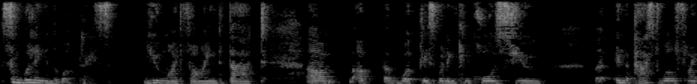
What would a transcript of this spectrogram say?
some bullying in the workplace. You might find that um, a, a workplace bullying can cause you uh, in the past will find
